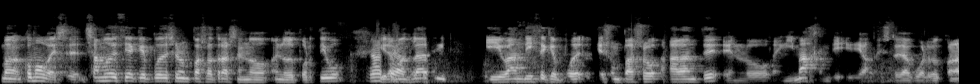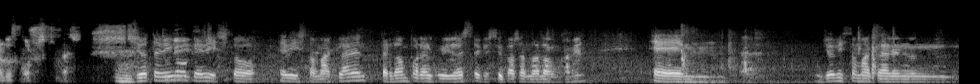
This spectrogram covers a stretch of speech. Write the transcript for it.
bueno, ¿cómo ves? Eh, Samu decía que puede ser un paso atrás en lo, en lo deportivo. No, ir a. McLaren. Y Iván dice que, puede- que es un paso adelante en, lo, en imagen. Digamos, estoy de acuerdo con las dos cosas, quizás. Yo te ¿Tú digo que he visto, he visto McLaren, perdón por el ruido este que estoy pasando al lado de un camión. Em, yo he visto McLaren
